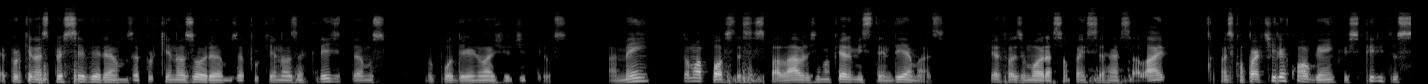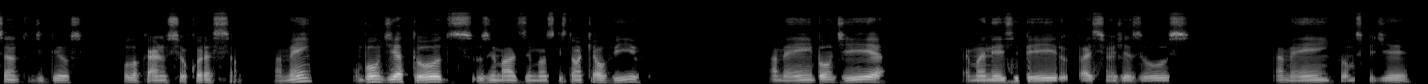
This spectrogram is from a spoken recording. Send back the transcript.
é porque nós perseveramos, é porque nós oramos, é porque nós acreditamos no poder, no agir de Deus. Amém? Toma posse dessas palavras. Eu não quero me estender, mas quero fazer uma oração para encerrar essa live. Mas compartilha com alguém que o Espírito Santo de Deus colocar no seu coração. Amém? Um bom dia a todos, os irmãos e irmãs que estão aqui ao vivo. Amém. Bom dia. Irmã Inês Ribeiro, Pai Senhor Jesus. Amém. Vamos pedir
